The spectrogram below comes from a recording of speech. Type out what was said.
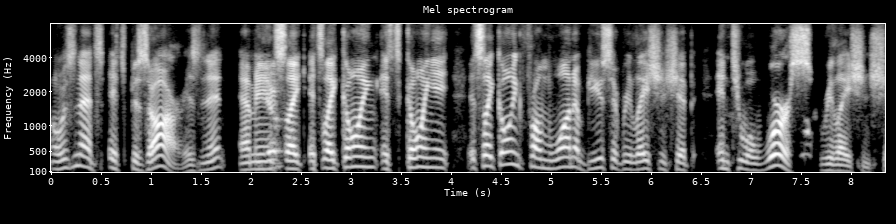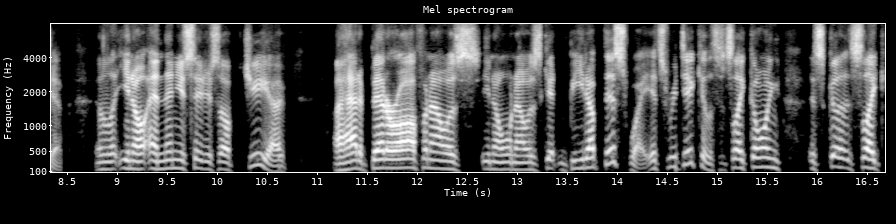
Oh, isn't that it's bizarre, isn't it? I mean, yep. it's like it's like going it's going it's like going from one abusive relationship into a worse relationship. And you know, and then you say to yourself, "Gee, I I had it better off when I was, you know, when I was getting beat up this way." It's ridiculous. It's like going it's it's like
